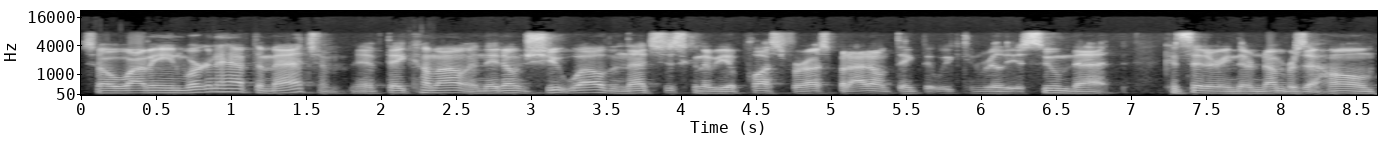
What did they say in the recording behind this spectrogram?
So I mean, we're going to have to match them. If they come out and they don't shoot well, then that's just going to be a plus for us. But I don't think that we can really assume that, considering their numbers at home.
